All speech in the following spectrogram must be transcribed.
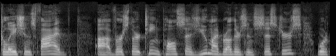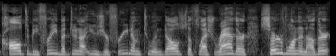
Galatians 5 uh, verse 13, Paul says, You, my brothers and sisters, were called to be free, but do not use your freedom to indulge the flesh. Rather, serve one another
